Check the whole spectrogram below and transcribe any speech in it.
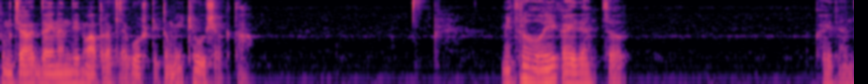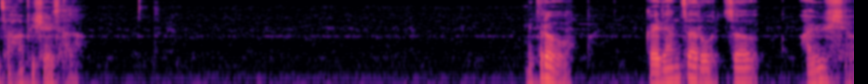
तुमच्या दैनंदिन वापरातल्या गोष्टी तुम्ही ठेवू शकता. मित्र हो हे कैद्यांचं कैद्यांचा हा विषय झाला. मित्र हो कैद्यांचं रोजचं आयुष्य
